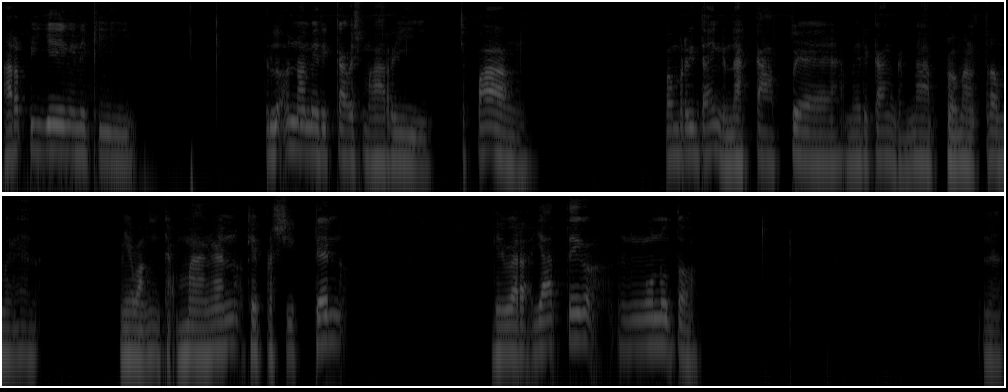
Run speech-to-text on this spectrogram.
arep piye ngene iki? Amerika wis mari. Jepang pemerintahnya genah kabeh Amerika genah Donald Trump ngewangi gak mangan kayak presiden gawe rakyate kok ngono to. Nah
